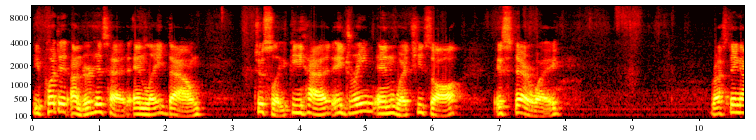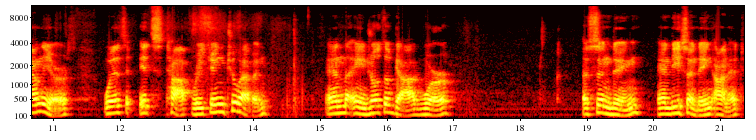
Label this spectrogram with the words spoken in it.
he put it under his head and laid down to sleep. He had a dream in which he saw a stairway resting on the earth with its top reaching to heaven, and the angels of God were ascending and descending on it.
